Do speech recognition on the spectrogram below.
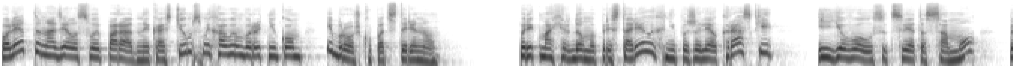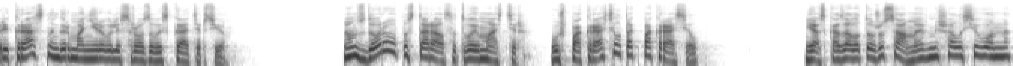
Полетта надела свой парадный костюм с меховым воротником и брошку под старину. Парикмахер дома престарелых не пожалел краски, и ее волосы цвета само прекрасно гармонировали с розовой скатертью. «Он здорово постарался, твой мастер. Уж покрасил так покрасил». «Я сказала то же самое», — вмешалась Ивонна.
